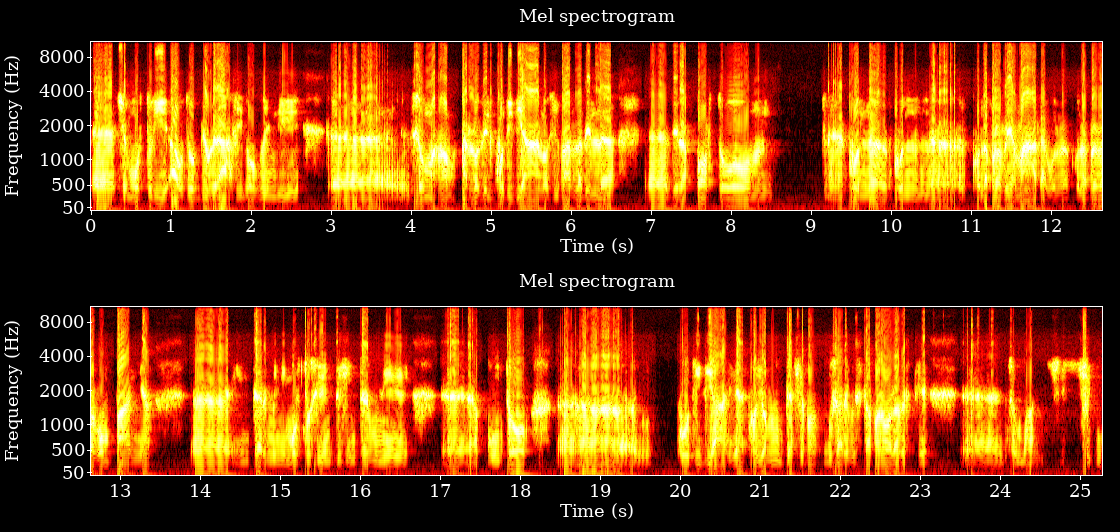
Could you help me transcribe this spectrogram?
eh, c'è molto di autobiografico, quindi eh, insomma parlo del quotidiano, si parla del, eh, del rapporto mh, eh, con, con, eh, con la propria amata, con, con la propria compagna, eh, in termini molto semplici, in termini eh, appunto eh, quotidiani. Ecco, io mi piace fa- usare questa parola perché eh, insomma ci- ci-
